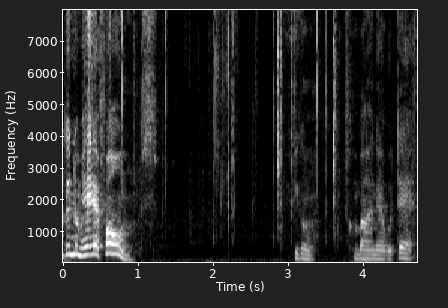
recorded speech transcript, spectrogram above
Look at them headphones. You're gonna combine that with that.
